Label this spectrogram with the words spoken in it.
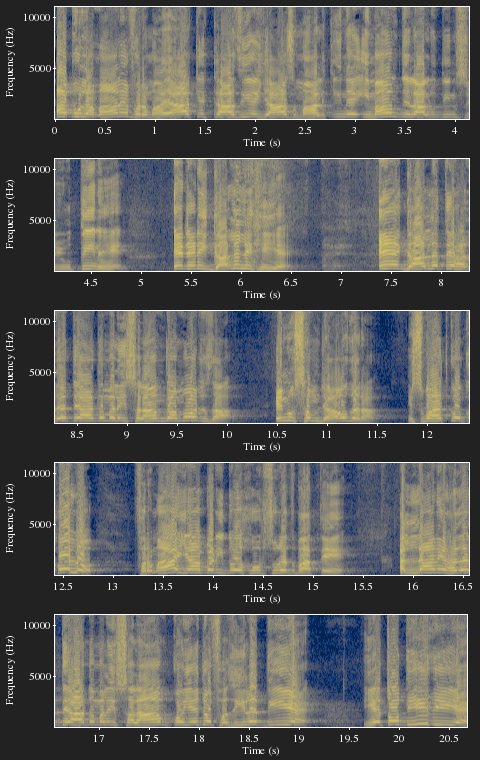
अब उलमा ने फरमाया कि काजी अयास मालकी ने, इमाम जलालुद्दीन सयूती ने यह जड़ी गल लिखी है, ये गल तो हज़रत आदम अलैहिस्सलाम दा मौजजा। इनू समझाओ जरा। इस बात को खोलो। फरमाया यहाँ बड़ी दो खूबसूरत बातें। अल्लाह ने हज़रत आदम सलाम को ये जो फजीलत दी है, ये तो दी दी है,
